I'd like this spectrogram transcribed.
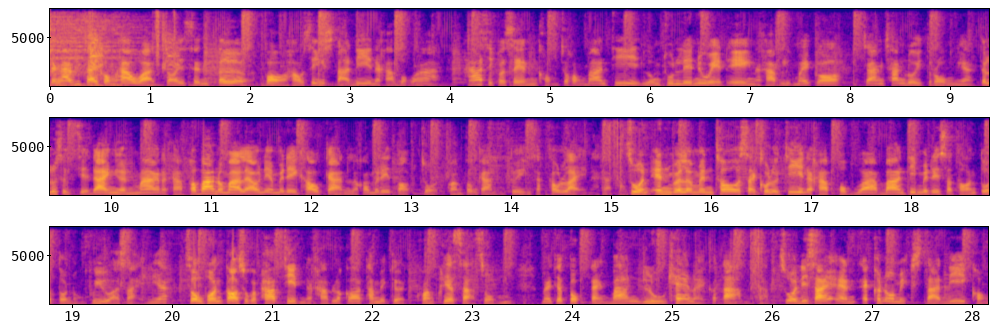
จากงานวิจัยของ Harvard Joint Center for Housing Study นะครับบอกว่า50%ของเจ้าของบ้านที่ลงทุนเรโนเวทเองนะครับหรือไม่ก็จ้างช่างโดยตรงเนี่ยจะรู้สึกเสียดายเงินมากนะครับเพราะบ้านออกมาแล้วเนี่ยไม่ได้เข้ากัน แล้วก็ไม่ได้ตอบโจทย์ความต้องการของตัวเองสักเท่าไหร่นะครับส่วน environmental psychology นะครับพบว่าบ้านที่ไม่ได้สะท้อนตัวตนของผู้อยู่อาศัยเนี่ยส่งผลต่อสุขภาพจิตนะครับแล้วก็ทำให้เกิดความเครียดสะสม แม้จะตกแต่งบ้านหรูแค่ไหนก็ตามนะครับส่วน Design and Economic Study ของ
